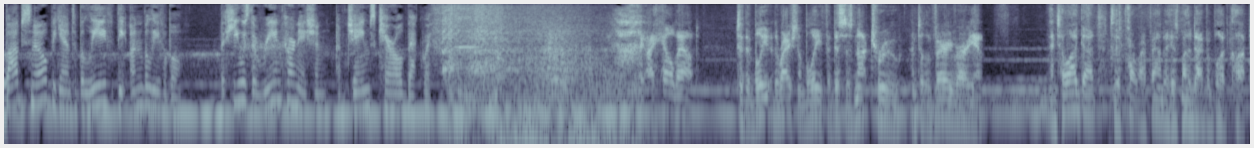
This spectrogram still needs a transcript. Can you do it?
Bob Snow began to believe the unbelievable, that he was the reincarnation of James Carroll Beckwith. I held out to the belief, the rational belief that this is not true until the very, very end. Until I got to the part where I found out his mother died of a blood clot.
